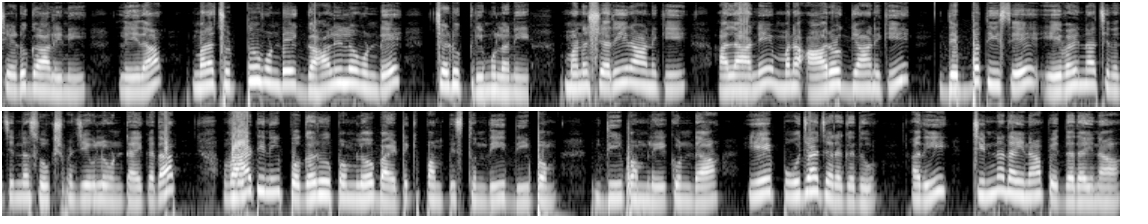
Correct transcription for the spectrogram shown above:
చెడు గాలిని లేదా మన చుట్టూ ఉండే గాలిలో ఉండే చెడు క్రిములని మన శరీరానికి అలానే మన ఆరోగ్యానికి దెబ్బతీసే ఏవైనా చిన్న చిన్న సూక్ష్మజీవులు ఉంటాయి కదా వాటిని పొగ రూపంలో బయటికి పంపిస్తుంది దీపం. దీపం లేకుండా ఏ పూజ జరగదు. అది చిన్నదైనా పెద్దదైనా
